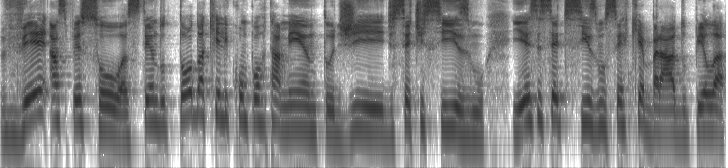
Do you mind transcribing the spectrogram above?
ver as pessoas tendo todo aquele comportamento de, de ceticismo e esse ceticismo ser quebrado pela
